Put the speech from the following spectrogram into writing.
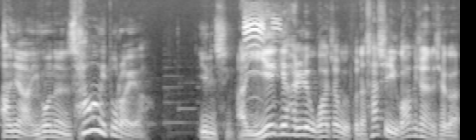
아니야 이거는 상황이 또라이야. 1인칭. 아, 이 얘기 하려고 하자고 했구나. 사실 이거 하기 전에 제가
